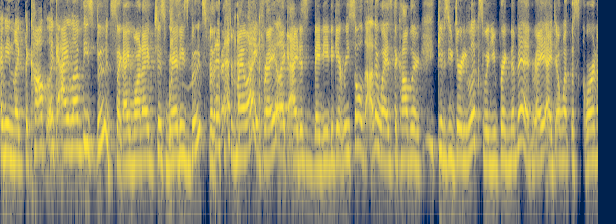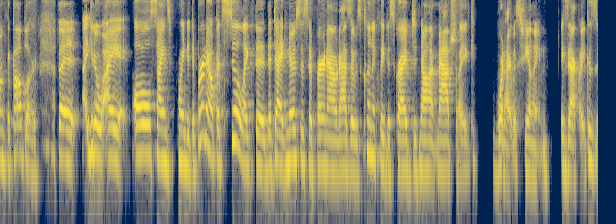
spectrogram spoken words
I mean, like the cop, like I love these boots. Like I want to just wear these boots for the rest of my life, right? Like I just, they need to get resoled. Otherwise, the cobbler gives you dirty looks when you bring them in, right? I don't want the scorn of the cobbler. But, you know, I, all signs pointed to burnout, but still like the, the diagnosis of burnout as it was clinically described did not match like what I was feeling Exactly. Because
